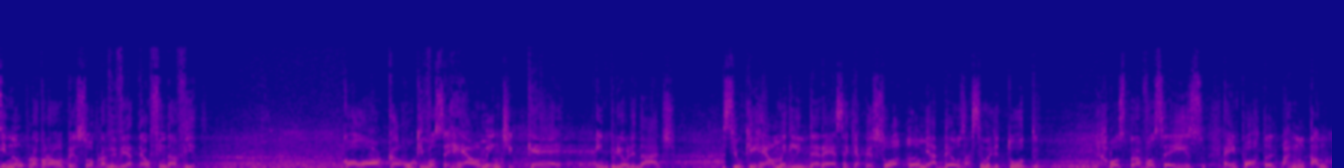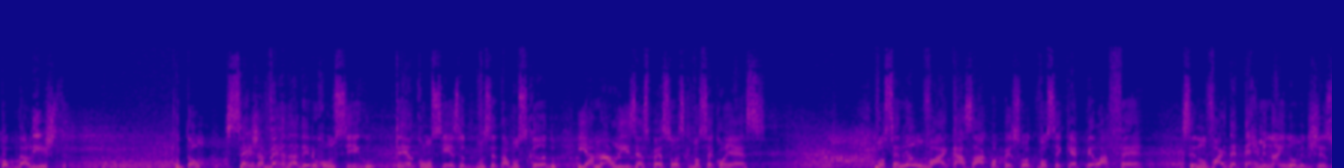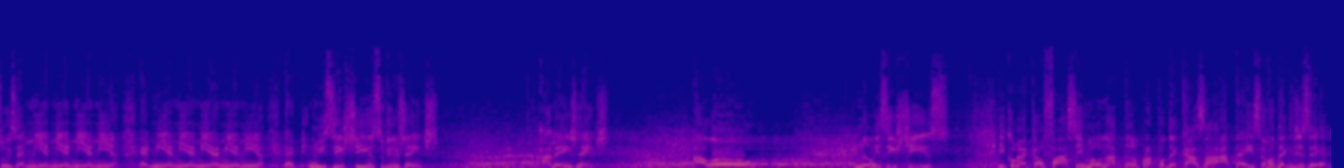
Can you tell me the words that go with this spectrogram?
E não procurar uma pessoa para viver até o fim da vida. Coloca o que você realmente quer em prioridade. Se o que realmente lhe interessa é que a pessoa ame a Deus acima de tudo, ou se para você isso é importante, mas não está no topo da lista, então seja verdadeiro consigo, tenha consciência do que você está buscando e analise as pessoas que você conhece. Você não vai casar com a pessoa que você quer pela fé. Você não vai determinar em nome de Jesus, é minha, minha, minha, minha, é minha, minha, minha, minha, minha. É, não existe isso, viu, gente? Amém, gente? Alô? Não existe isso. E como é que eu faço, irmão Natan, para poder casar? Até isso eu vou ter que dizer.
